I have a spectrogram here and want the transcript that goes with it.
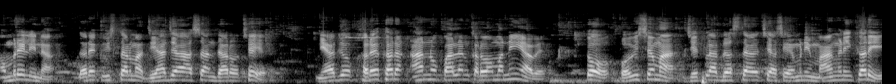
અમરેલીના દરેક વિસ્તારમાં જ્યાં જ્યાં આસાનધારો છે, ત્યાં જો ખરેખર આનું પાલન કરવામાં નહીં આવે તો ભવિષ્યમાં જેટલા દસ્તાવેજ છે છે એમની માંગણી કરી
